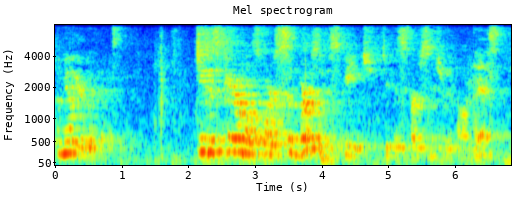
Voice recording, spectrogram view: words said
familiar with it. Jesus' parables were subversive speech to his first century audience.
